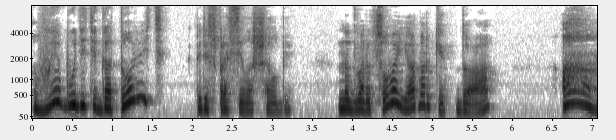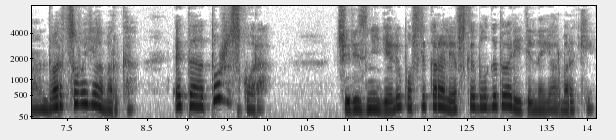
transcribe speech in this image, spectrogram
«Вы будете готовить?» — переспросила Шелби. «На дворцовой ярмарке, да». «А, дворцовая ярмарка. Это тоже скоро?» «Через неделю после королевской благотворительной ярмарки.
